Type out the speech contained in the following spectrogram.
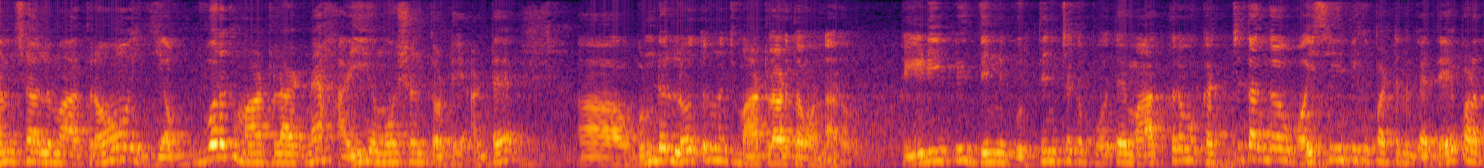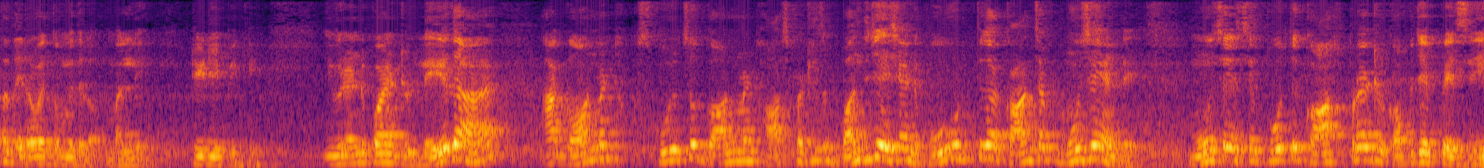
అంశాలు మాత్రం ఎవ్వరికి మాట్లాడినా హై ఎమోషన్ తోటి అంటే గుండె లోతుల నుంచి మాట్లాడుతూ ఉన్నారు. టీడీపీ దీన్ని గుర్తించకపోతే మాత్రం ఖచ్చితంగా వైసీపీకి పట్టిన గతే పడుతుంది ఇరవై తొమ్మిదిలో మళ్ళీ టీడీపీకి. ఇవి రెండు పాయింట్లు. లేదా ఆ గవర్నమెంట్ స్కూల్స్ గవర్నమెంట్ హాస్పిటల్స్ బంద్ చేసేయండి. పూర్తిగా కాన్సెప్ట్ మూసేయండి. మూసేసి పూర్తి కార్పొరేట్లకు అప్పచెప్పేసి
